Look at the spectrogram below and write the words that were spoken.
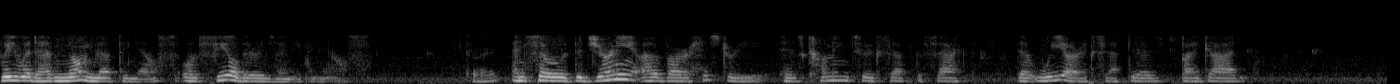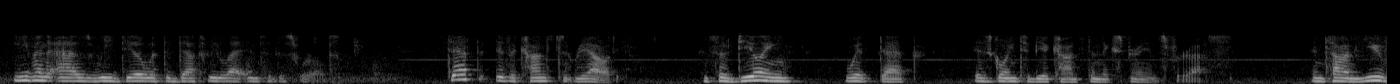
We would have known nothing else or feel there is anything else. Right. And so the journey of our history is coming to accept the fact that we are accepted by God even as we deal with the death we let into this world. Death is a constant reality. And so dealing with death is going to be a constant experience for us. And Tom, you've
